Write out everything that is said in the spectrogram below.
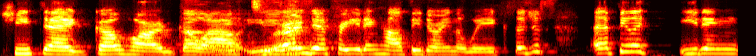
Cheat day, go hard, go Oh, out. You earned it for eating healthy during the week. So just, I feel like eating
